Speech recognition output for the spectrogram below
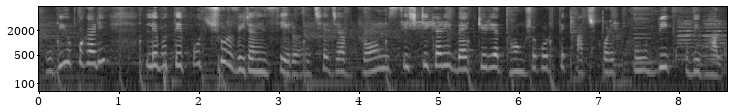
খুবই উপকারী। লেবুতে প্রচুর ভিটামিন সি রয়েছে যা ব্রণ সৃষ্টিকারী ব্যাকটেরিয়া ধ্বংস করতে কাজ করে খুবই খুবই ভালো।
